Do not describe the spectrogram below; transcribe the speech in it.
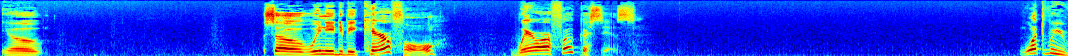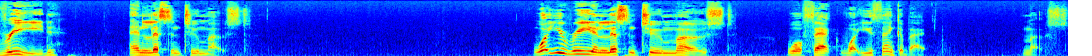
You know, so we need to be careful where our focus is. What do we read and listen to most? What you read and listen to most will affect what you think about most.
